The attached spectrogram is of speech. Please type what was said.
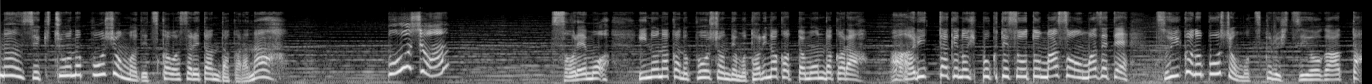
なんせ貴重なポーションまで使わされたんだからな。ポーション？それも、胃の中のポーションでも足りなかったもんだから、ありったけのヒポクテソウとマソを混ぜて、追加のポーションも作る必要があった。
